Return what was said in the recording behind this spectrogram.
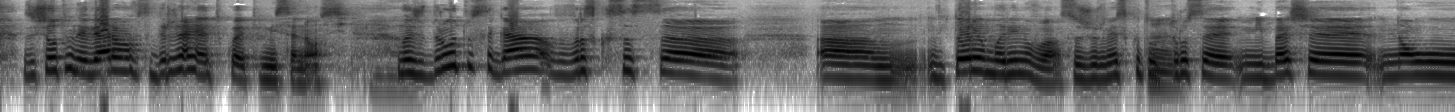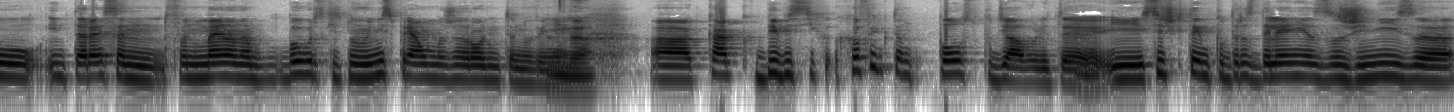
Защото не вярвам в съдържанието, което ми се носи. Yeah. Между другото сега във връзка с... А, а, Виктория Маринова, с журналистката от Русе, ми беше много интересен феномена на българските новини спрямо международните новини. Да. А, как BBC, Huffington Post по дяволите mm. и всичките им подразделения за жени, за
